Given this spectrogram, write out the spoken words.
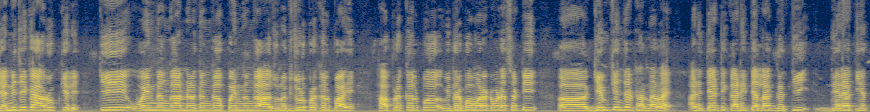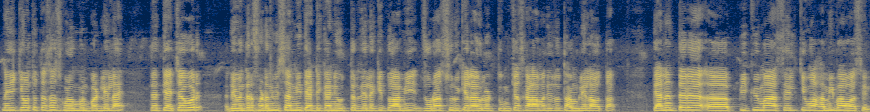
यांनी जे काही आरोप केले की वैनगंगा नळगंगा पैनगंगा हा जो नदीजोड प्रकल्प आहे. हा प्रकल्प विदर्भ मराठवाड्यासाठी गेम चेंजर ठरणार आहे आणि त्या ठिकाणी त्याला गती देण्यात येत नाही किंवा तो तसाच खोळंबून पडलेला आहे. तर त्याच्यावर देवेंद्र फडणवीसांनी त्या ठिकाणी उत्तर दिलं की तो आम्ही जोरात सुरू केला. उलट तुमच्याच काळामध्ये तो थांबलेला होता. त्यानंतर पीक विमा असेल किंवा हमीभाव असेल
